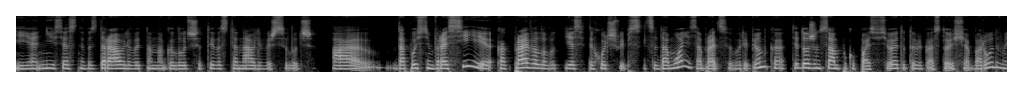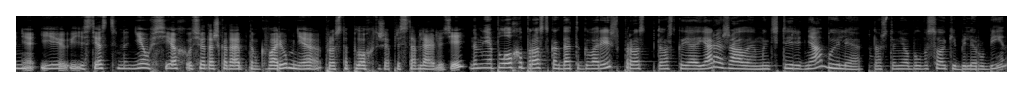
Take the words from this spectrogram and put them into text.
И они, естественно, выздоравливают намного лучше, ты восстанавливаешься лучше. А, допустим, в России, как правило, вот если ты хочешь выписаться домой и забрать своего ребенка, ты должен сам покупать все это дорогостоящее оборудование. И, естественно, не у всех. Вот все даже когда я об этом говорю, мне просто плохо, я представляю людей. Да мне плохо просто, когда ты говоришь, просто потому что я, я рожала, и мы четыре дня были, потому что у нее был высокий билирубин,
